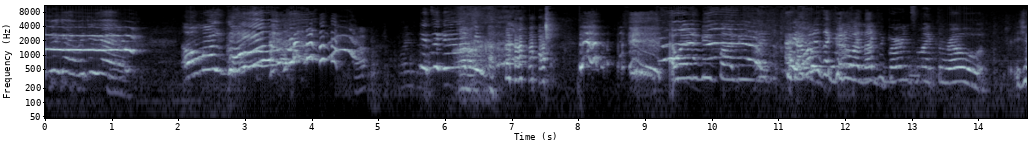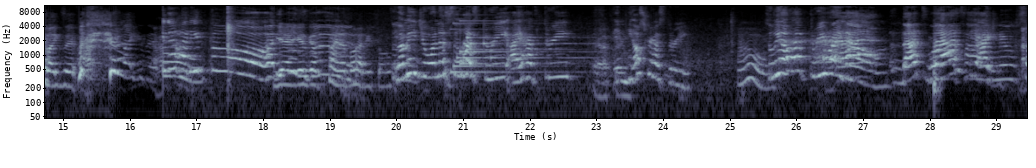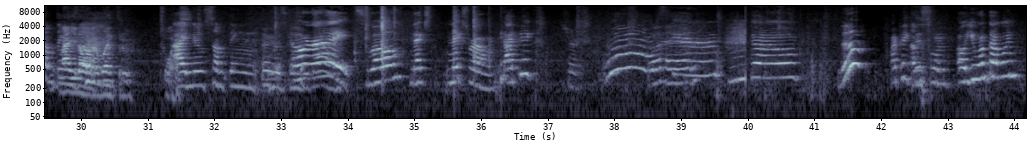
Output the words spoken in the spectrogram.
you get? What'd you get? Oh my god! It's a good I wanted to be funny. That one is a good one. It That's like burns my throat. she likes it. she likes it. Jarito. Yeah, you guys got good. pineapple jarrito. So let me. Joanna still has three. I have three, Yeah, and he Oscar has three. Oh. So we all have three right uh, now. That's We're nasty. I knew something Now you know what. I went through twice. I knew something was gonna All be bad. Well, next next round. I pick. Sure. Go ahead. Go. Ugh. I picked Um, this one. Oh, you want that one?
